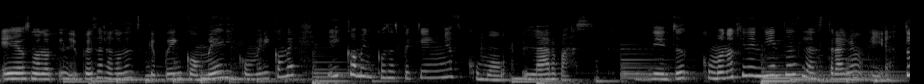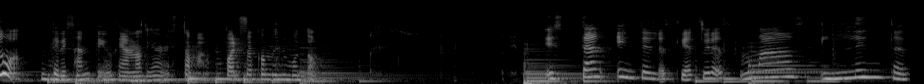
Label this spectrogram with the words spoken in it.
Ellos no lo tienen. Pero esas razones que pueden comer y comer y comer. Y comen cosas pequeñas como larvas. Y entonces, como no tienen dientes, las tragan y ya estuvo. Interesante, o sea, no tienen estómago. Por eso comen un montón. Están entre las criaturas más lentas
